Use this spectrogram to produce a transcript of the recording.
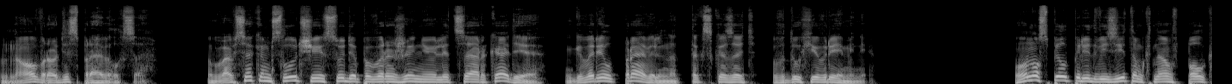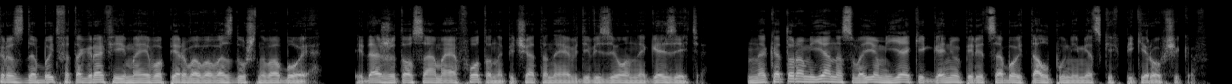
Но вроде справился. Во всяком случае, судя по выражению лица Аркадия, Говорил правильно, так сказать, в духе времени. Он успел перед визитом к нам в полк раздобыть фотографии моего первого воздушного боя и даже то самое фото, напечатанное в дивизионной газете, на котором я на своем яке гоню перед собой толпу немецких пикировщиков.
